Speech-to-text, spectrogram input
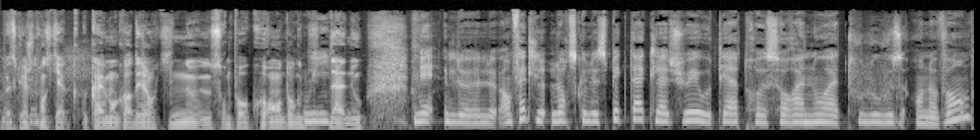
parce que je pense qu'il y a quand même encore des gens qui ne sont pas au courant, donc oui. dites à nous. Mais le, le, en fait, lorsque le spectacle a joué au théâtre Sorano à Toulouse en novembre.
